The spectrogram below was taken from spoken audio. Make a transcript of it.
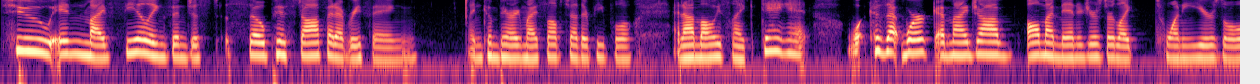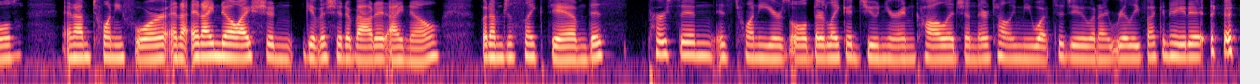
too in my feelings and just so pissed off at everything and comparing myself to other people. And I'm always like, dang it. What? Because at work, at my job, all my managers are like 20 years old and I'm 24 and and I know I shouldn't give a shit about it. I know, but I'm just like, damn, this person is 20 years old. They're like a junior in college and they're telling me what to do and I really fucking hate it.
